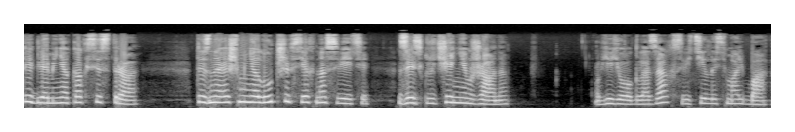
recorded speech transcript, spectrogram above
Ты для меня как сестра. Ты знаешь меня лучше всех на свете, за исключением Жана». В ее глазах светилась мольба.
